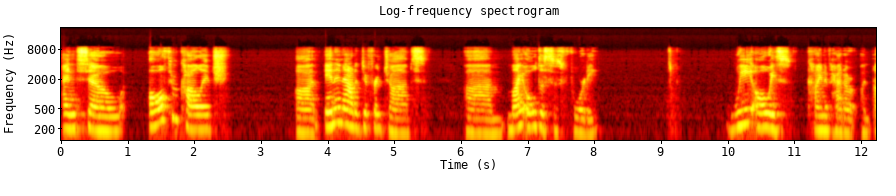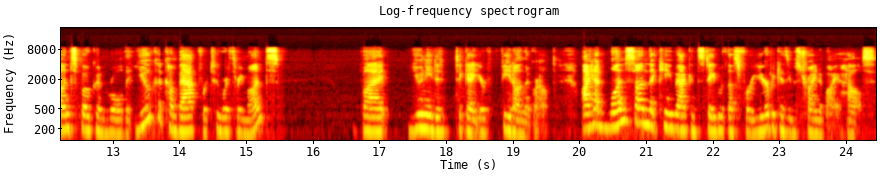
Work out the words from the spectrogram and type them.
And so, all through college, uh, in and out of different jobs. Um, my oldest is 40. We always kind of had a, an unspoken rule that you could come back for two or three months, but you needed to get your feet on the ground. I had one son that came back and stayed with us for a year because he was trying to buy a house.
